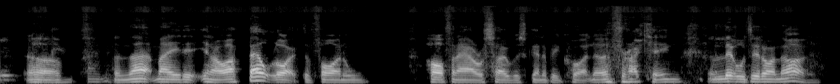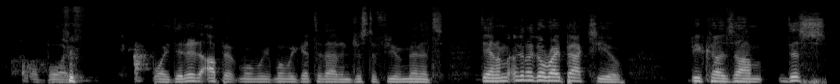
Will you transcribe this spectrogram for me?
um, and that made it. You know, I felt like the final half an hour or so was going to be quite nerve wracking, and little did I know. Oh boy, boy, did it up it when we when we get to that in just a few minutes. Dan, I'm, I'm going to go right back to you because um this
